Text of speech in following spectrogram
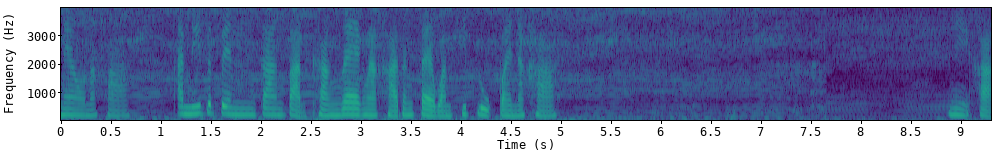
แนลนะคะ อันนี้จะเป็นการตัดครั้งแรกนะคะ ตั้งแต่วันที่ปลูกไปนะคะ นี่ค่ะ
